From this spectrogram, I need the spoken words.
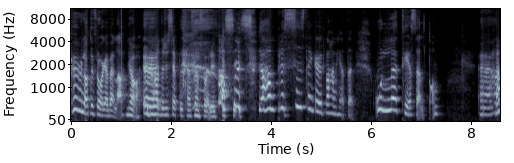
kul att du frågar Bella! Ja, för du Eh, hade receptet här framför dig precis. Jag hann precis tänka ut vad han heter. Olle T. Selton. Eh, han,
